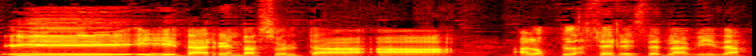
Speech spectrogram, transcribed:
y, y da rienda suelta a, a los placeres de la vida.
